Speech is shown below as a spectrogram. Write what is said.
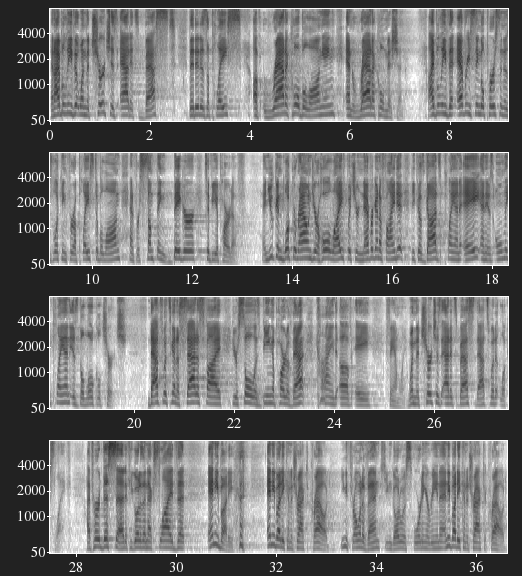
And I believe that when the church is at its best, that it is a place of radical belonging and radical mission. I believe that every single person is looking for a place to belong and for something bigger to be a part of. And you can look around your whole life, but you're never going to find it because God's plan A and his only plan is the local church. That's what's going to satisfy your soul as being a part of that kind of a family. When the church is at its best, that's what it looks like. I've heard this said, if you go to the next slide, that anybody, anybody can attract a crowd. You can throw an event, you can go to a sporting arena, anybody can attract a crowd,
